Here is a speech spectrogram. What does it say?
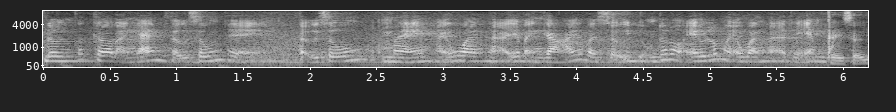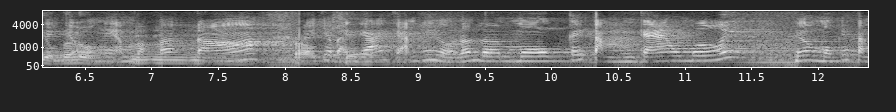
đừng có cơ bạn gái em tự xuống thì tự xuống. Mà em hãy quan hệ với bạn gái và sử dụng tức là em lúc mà em quan hệ thì em Thì sử dụng cái đó chỗ luôn. ngay âm vật đó, Ừ, ừ, đó. ừ. để cho bạn gái cảm thấy rồi nó lên một cái tầm cao mới. Hiểu không một cái tầm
